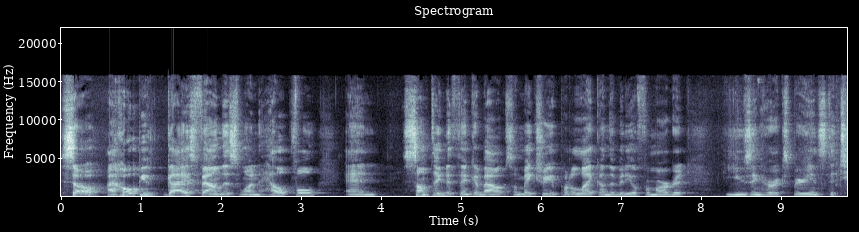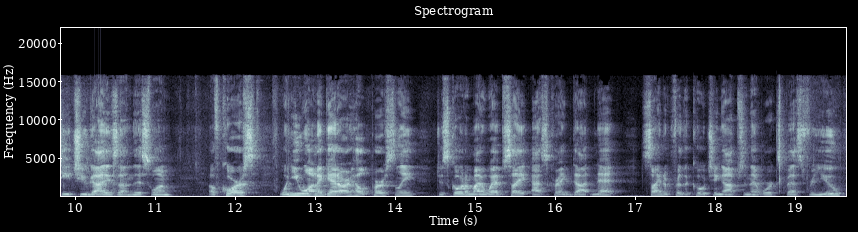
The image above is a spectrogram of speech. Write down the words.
So, I hope you guys found this one helpful and something to think about. So, make sure you put a like on the video for Margaret using her experience to teach you guys on this one. Of course, when you want to get our help personally, just go to my website, askcraig.net, sign up for the coaching option that works best for you.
